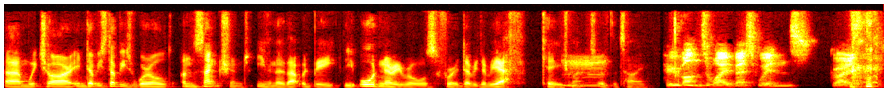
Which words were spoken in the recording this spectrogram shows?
um, which are in WWE's world unsanctioned, even though that would be the ordinary rules for a WWF cage match of the time. Who runs away best wins. Great.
